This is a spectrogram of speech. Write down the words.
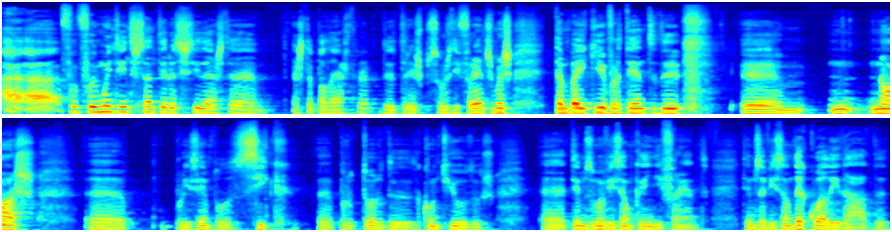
há, foi, foi, muito interessante ter assistido a esta, esta palestra de três pessoas diferentes, mas também aqui a vertente de é, nós, é, por exemplo, SIC, é, produtor de, de conteúdos, temos uma visão um bocadinho diferente. Temos a visão da qualidade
